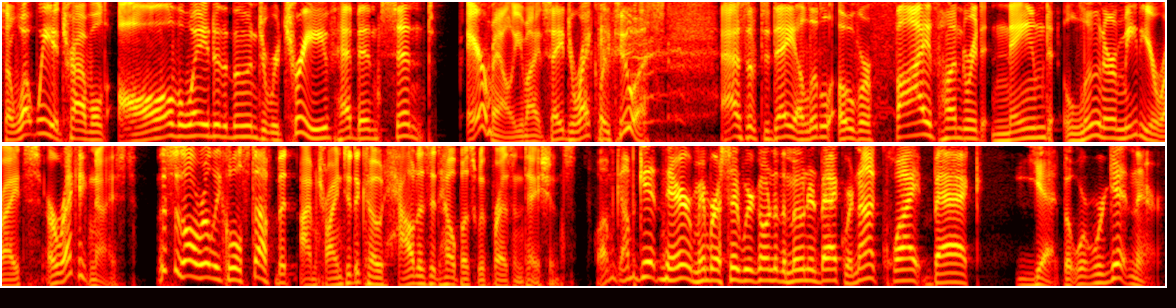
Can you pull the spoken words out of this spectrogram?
So what we had traveled all the way to the moon to retrieve had been sent airmail, you might say, directly to us. As of today, a little over 500 named lunar meteorites are recognized. This is all really cool stuff, but I'm trying to decode how does it help us with presentations? Well, I'm, I'm getting there. Remember, I said we were going to the moon and back? We're not quite back yet, but we're, we're getting there.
